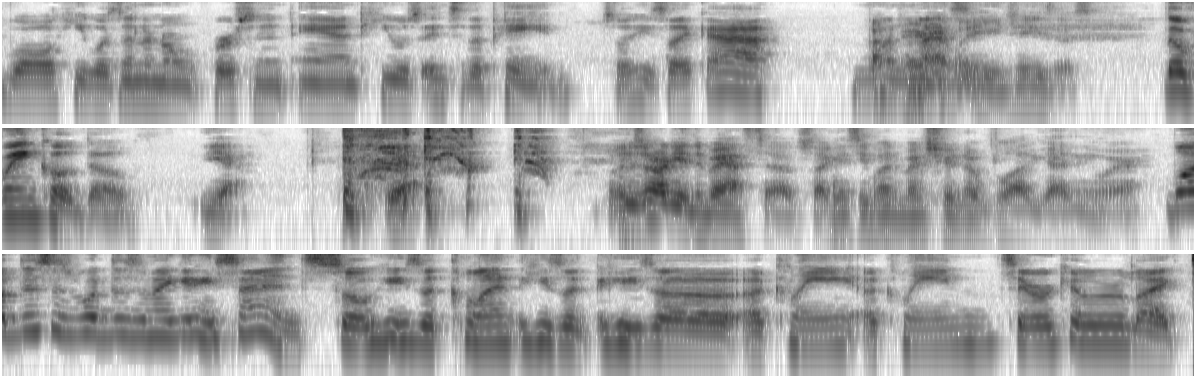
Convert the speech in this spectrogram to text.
Well, he wasn't a normal person, and he was into the pain. So he's like, ah. one Apparently, last- Jesus. The raincoat, though. Yeah. Yeah. Well, he was already in the bathtub, so I guess he wanted to make sure no blood got anywhere. Well, this is what doesn't make any sense. So he's a clean, he's a he's a, a clean a clean serial killer. Like,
